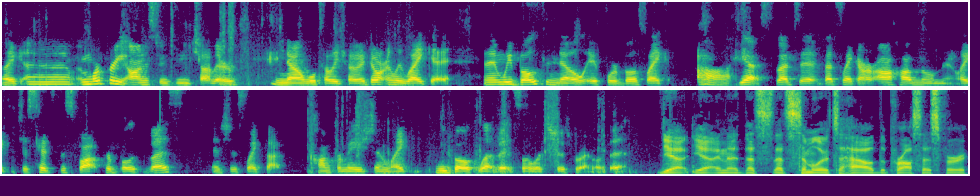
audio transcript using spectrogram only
like, eh, and we're pretty honest with each other. You know, we'll tell each other I don't really like it, and then we both know if we're both like, ah, yes, that's it. That's like our aha moment. Like just hits the spot for both of us. It's just like that confirmation. Like we both love it, so let's just run with it. Yeah, yeah, and that, that's that's similar to how the process for.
